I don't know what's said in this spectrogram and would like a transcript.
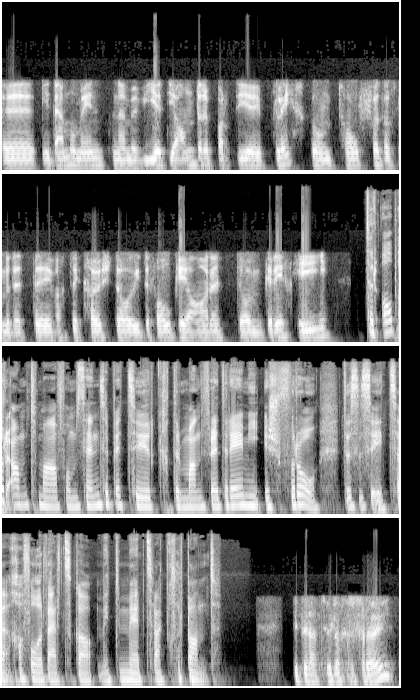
Äh, in dem Moment nehmen wir die anderen Parteien in die Pflicht und hoffen, dass wir dort einfach die Kosten auch in den Folgejahren im Griff haben. Der Oberamtmann vom Sensenbezirk, der Manfred Remi, ist froh, dass es jetzt vorwärts geht mit dem Mehrzweckverband. Ich bin natürlich erfreut,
